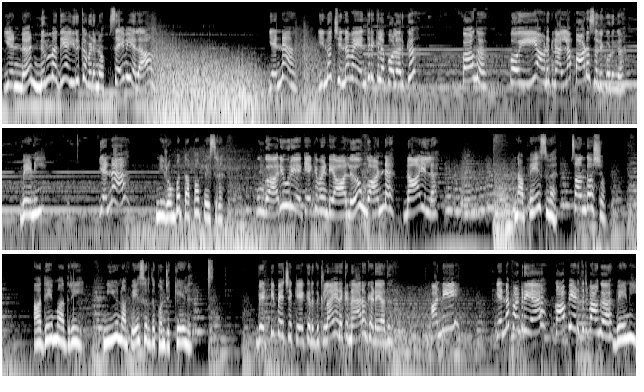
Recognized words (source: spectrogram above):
என்ன நிம்மதியா இருக்க விடணும். செய்வியலா? என்ன? இன்னும் சின்னவன் எந்திரிக்கல போல இருக்கு. போங்க. போய் அவனுக்கு நல்லா பாடம் சொல்லி கொடுங்க. வேணி. என்ன? நீ ரொம்ப தப்பா பேசுற. உங்க அறிவுரையை கேட்க வேண்டிய ஆளு உங்க அண்ணன். நான் இல்ல. நான் பேசுவேன். சந்தோஷம். அதே மாதிரி நீயும் நான் பேசுறத கொஞ்சம் கேளு. வெட்டி பேச்ச கேக்குறதுக்குலாம் எனக்கு நேரம் கிடையாது. அண்ணி என்ன பண்றீங்க? காப்பி எடுத்துட்டு வாங்க. வேணி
